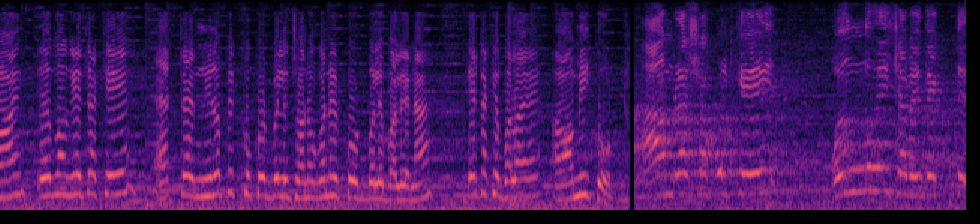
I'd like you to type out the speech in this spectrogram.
নয় এবং এটাকে একটা নিরপেক্ষ কোর্ট বলে জনগণের কোর্ট বলে বলে না এটাকে বলা হয় আওয়ামী কোর্ট। আমরা সকলকে বন্ধু হিসাবে দেখতে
